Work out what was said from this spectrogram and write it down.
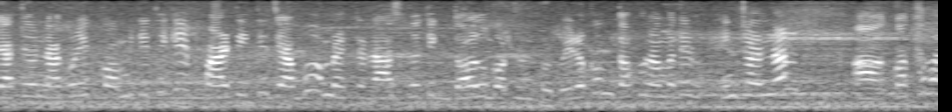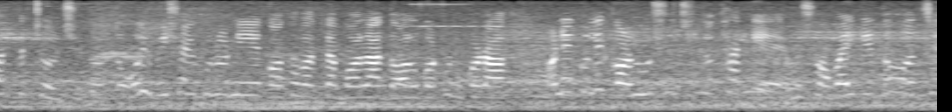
জাতীয় নাগরিক কমিটি থেকে পার্টিতে যাব, আমরা একটা রাজনৈতিক দল গঠন করব। এরকম তখন আমাদের ইন্টারনাল কথাবার্তা চলছিল। তো ওই বিষয়গুলো নিয়ে কথাবার্তা বলা, দল গঠন করা, অনেকগুলি কর্মসূচি তো থাকে। সবাইকে তো হচ্ছে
